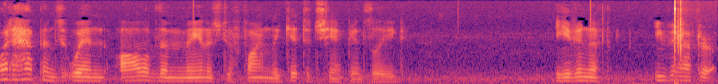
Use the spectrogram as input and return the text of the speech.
What happens when all of them manage to finally get to Champions League? Even if even after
